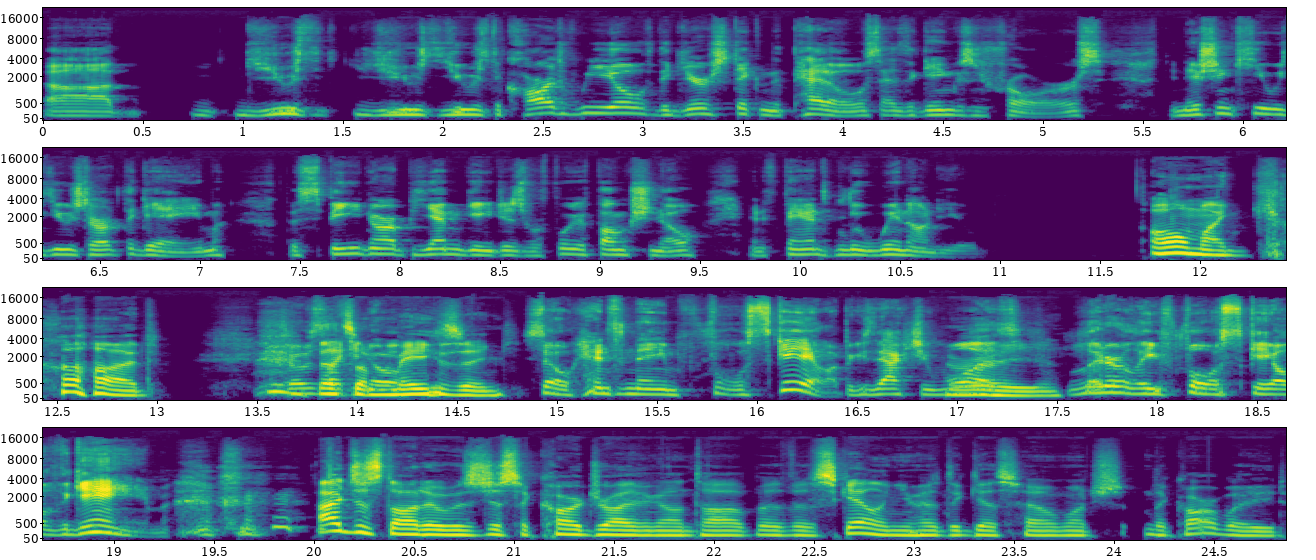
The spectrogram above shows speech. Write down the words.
uh used used used the car's wheel the gear stick and the pedals as the game controllers the ignition key was used to start the game the speed and rpm gauges were fully functional and fans blew wind on you Oh my god. So That's like, you know, amazing. so hence the name full scale because it actually was Right. literally full scale of the game I just thought it was just a car driving on top of a scale and you had to guess how much the car weighed.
